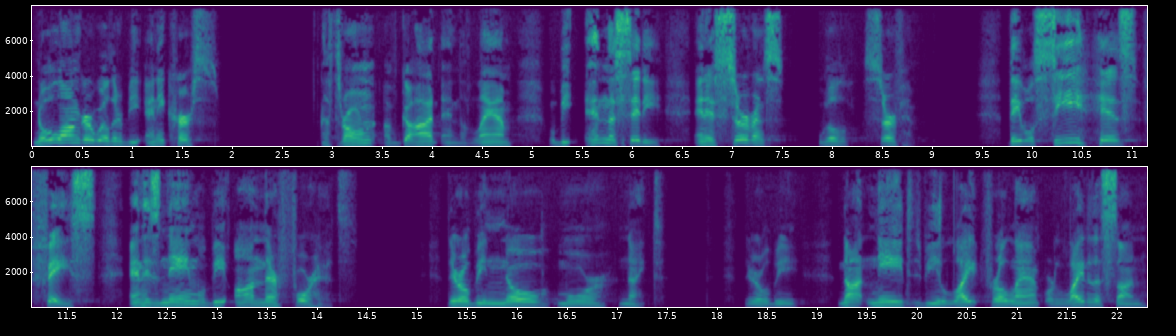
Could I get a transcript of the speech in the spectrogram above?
No longer will there be any curse. The throne of God and the Lamb will be in the city, and his servants will serve him. They will see his face, and his name will be on their foreheads. There will be no more night. There will be not need to be light for a lamp or light of the sun,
